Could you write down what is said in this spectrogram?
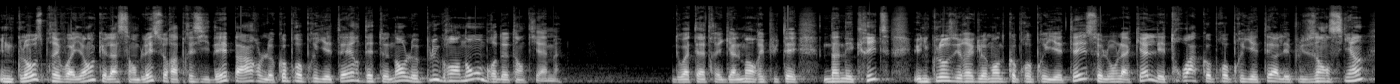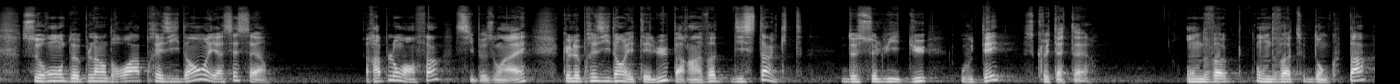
une clause prévoyant que l'Assemblée sera présidée par le copropriétaire détenant le plus grand nombre de tantièmes. Doit être également réputée non écrite une clause du règlement de copropriété selon laquelle les trois copropriétaires les plus anciens seront de plein droit président et assesseur. Rappelons enfin, si besoin est, que le président est élu par un vote distinct de celui du ou des scrutateurs. On ne, vote, on ne vote donc pas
